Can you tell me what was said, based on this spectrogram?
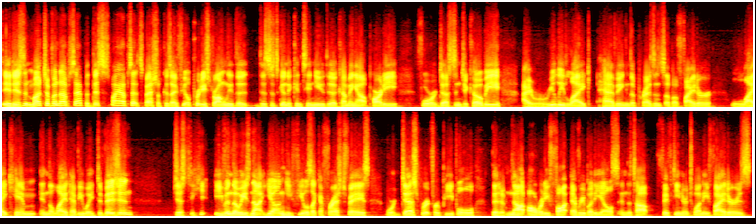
it isn't much of an upset, but this is my upset special because I feel pretty strongly that this is going to continue the coming out party for Dustin Jacoby. I really like having the presence of a fighter like him in the light heavyweight division. Just even though he's not young, he feels like a fresh face. We're desperate for people that have not already fought everybody else in the top 15 or 20 fighters.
